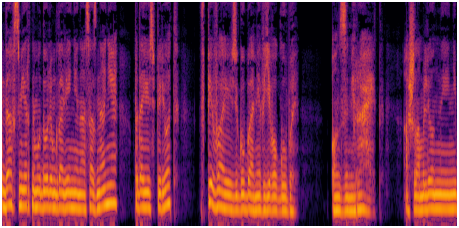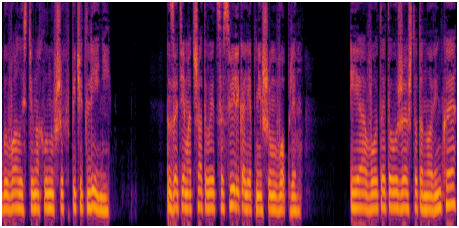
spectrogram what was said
Дав смертному долю мгновения на осознание, подаюсь вперед, впиваюсь губами в его губы — Он замирает, ошеломленный небывалостью нахлынувших впечатлений. Затем отшатывается с великолепнейшим воплем. И а вот это уже что-то новенькое.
